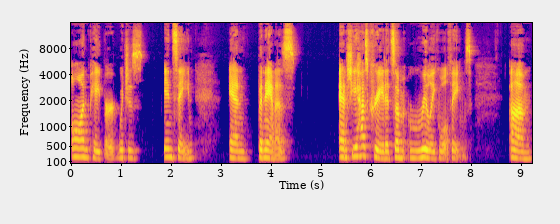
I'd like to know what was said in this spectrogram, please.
on paper which is insane and bananas. And she has created some really cool things. Um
